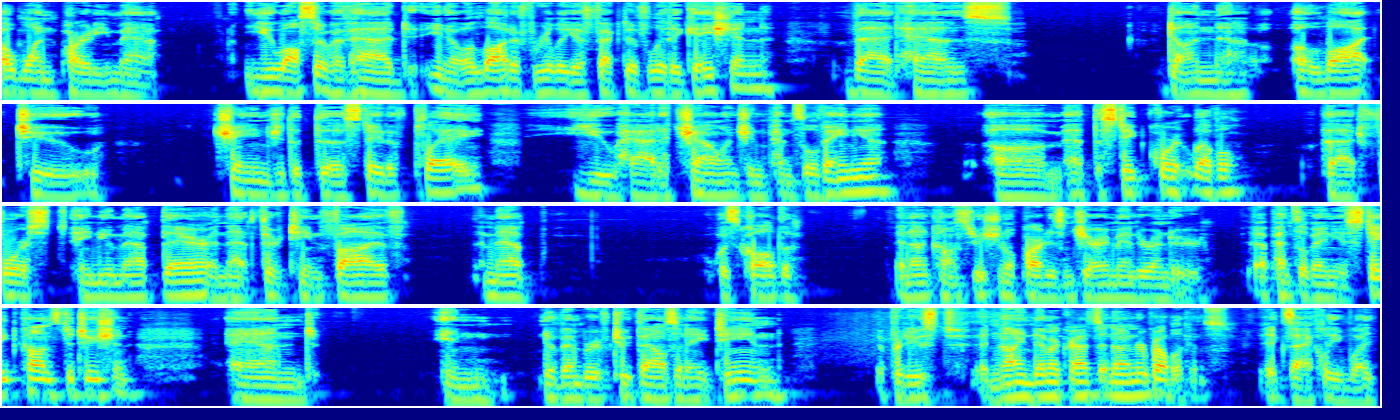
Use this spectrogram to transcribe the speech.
a one-party map. You also have had you know a lot of really effective litigation that has done a lot to change the, the state of play. You had a challenge in Pennsylvania um, at the state court level that forced a new map there, and that 13.5 map was called an unconstitutional partisan gerrymander under a Pennsylvania state constitution. And in November of 2018, it produced nine Democrats and nine Republicans. Exactly what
